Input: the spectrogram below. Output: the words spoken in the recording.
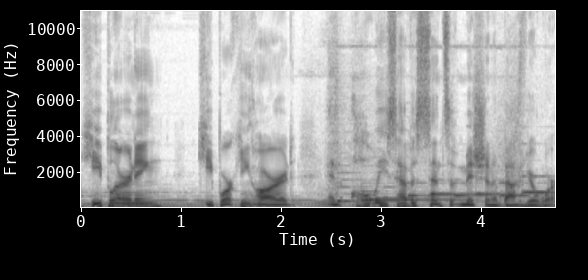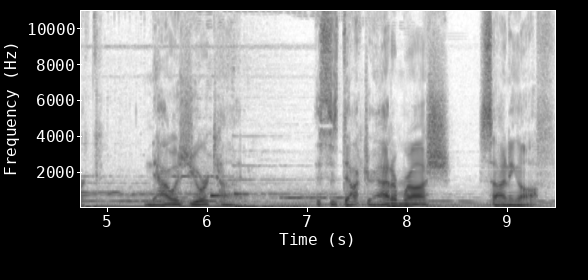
Keep learning, keep working hard, and always have a sense of mission about your work. Now is your time. This is Dr. Adam Rosh signing off.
